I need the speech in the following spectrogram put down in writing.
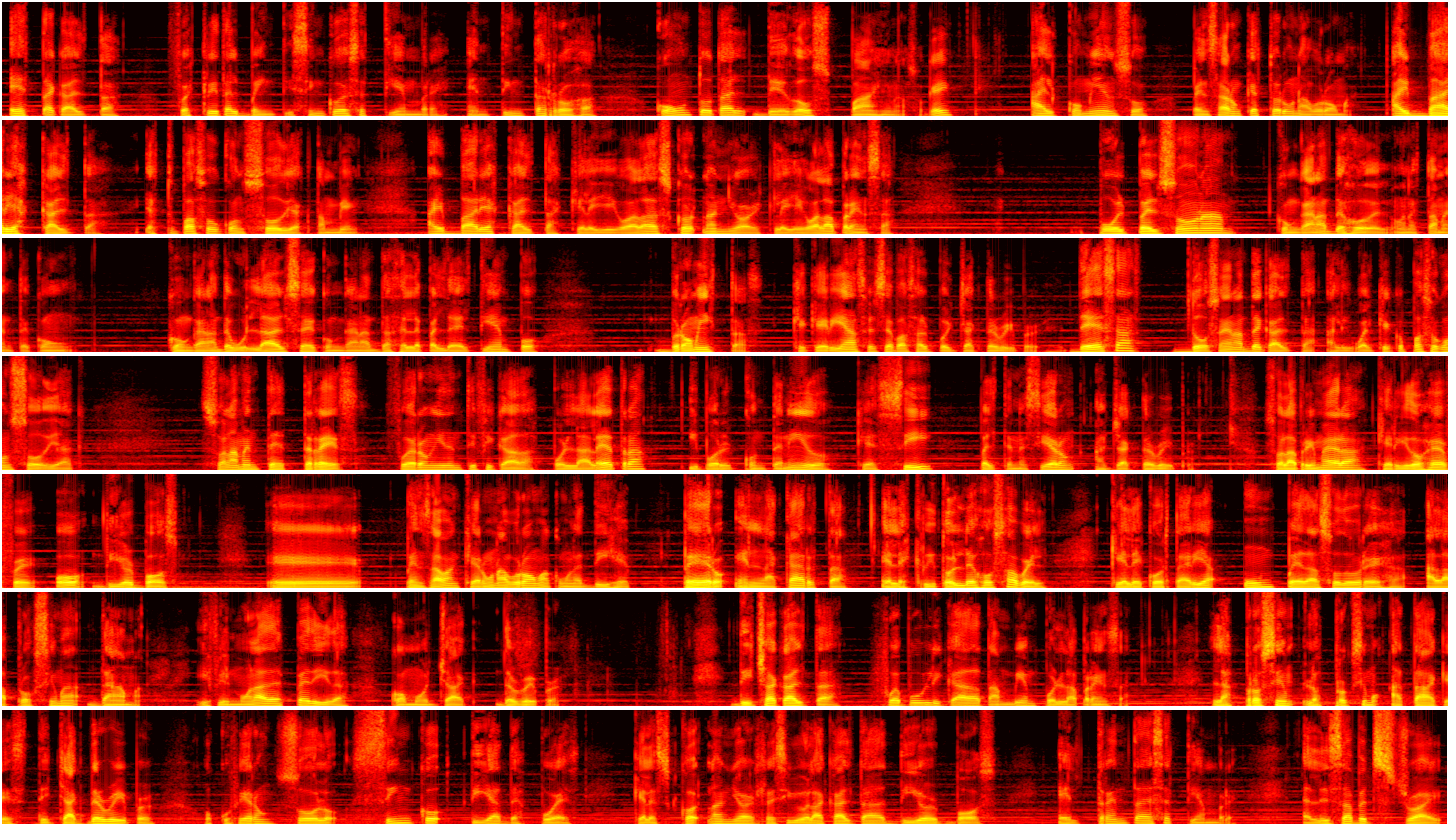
Esta carta fue escrita el 25 de septiembre en tinta roja con un total de dos páginas, ¿ok? Al comienzo pensaron que esto era una broma. Hay varias cartas esto pasó con Zodiac también. Hay varias cartas que le llegó a la Scotland Yard, que le llegó a la prensa, por personas con ganas de joder, honestamente, con, con ganas de burlarse, con ganas de hacerle perder el tiempo, bromistas que querían hacerse pasar por Jack the Ripper. De esas docenas de cartas, al igual que pasó con Zodiac, solamente tres fueron identificadas por la letra y por el contenido que sí pertenecieron a Jack the Ripper. La primera, querido jefe o dear boss, eh, pensaban que era una broma, como les dije, pero en la carta el escritor dejó saber que le cortaría un pedazo de oreja a la próxima dama y firmó la despedida como Jack the Ripper. Dicha carta fue publicada también por la prensa. los próximos ataques de Jack the Ripper ocurrieron solo cinco días después que el Scotland Yard recibió la carta Dear Boss el 30 de septiembre, Elizabeth Stride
